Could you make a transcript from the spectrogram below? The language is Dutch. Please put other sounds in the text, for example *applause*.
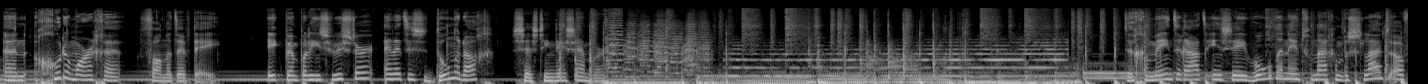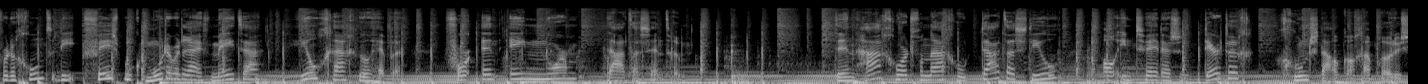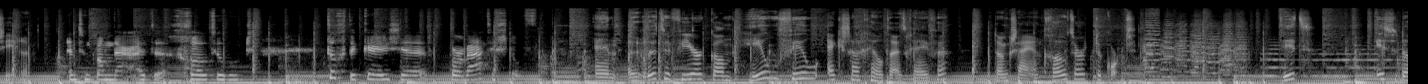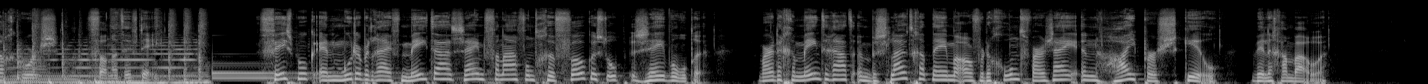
Een goedemorgen van het FD. Ik ben Pauline Wuster en het is donderdag 16 december. De gemeenteraad in Zeewolde neemt vandaag een besluit over de grond die Facebook-moederbedrijf Meta heel graag wil hebben voor een enorm datacentrum. Den Haag hoort vandaag hoe Tata Steel al in 2030 groen staal kan gaan produceren. En toen kwam daar uit de grote hoed toch de keuze voor waterstof. En Rutte 4 kan heel veel extra geld uitgeven dankzij een groter tekort. Dit is de dagkoers van het FD. Facebook en moederbedrijf Meta zijn vanavond gefocust op Zeewolde, waar de gemeenteraad een besluit gaat nemen over de grond waar zij een hyperscale willen gaan bouwen.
